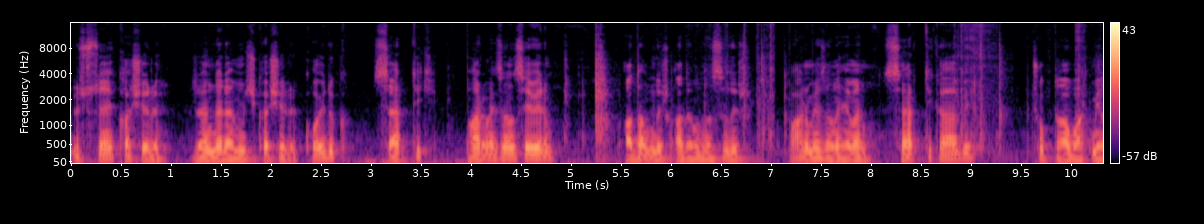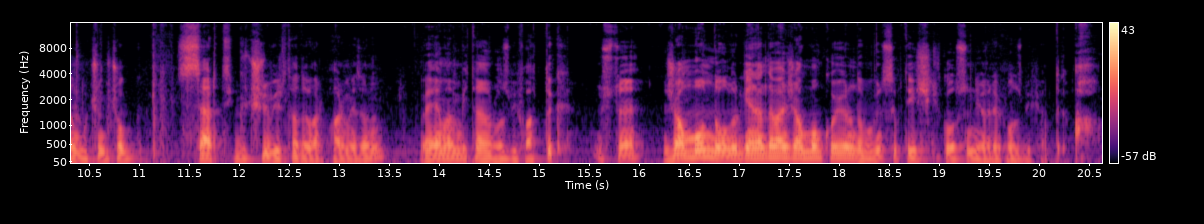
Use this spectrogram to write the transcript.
üstüne kaşarı, rendelenmiş kaşarı koyduk. Serptik. Parmesanı severim. Adamdır, adamın hasıdır. Parmesanı hemen serptik abi. Çok da abartmayalım. Bu çünkü çok sert, güçlü bir tadı var parmesanın. Ve hemen bir tane beef attık üstüne. Jambon da olur. Genelde ben jambon koyuyorum da bugün sırf değişiklik olsun diye öyle beef yaptık. Ah!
